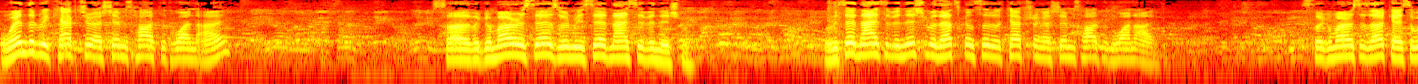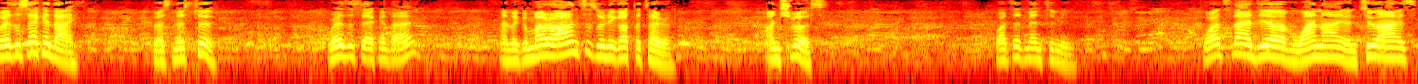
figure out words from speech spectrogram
When did we capture Hashem's heart with one eye? So the Gemara says when we said Naisiv and Nishma. When we said Naisiv and Nishma, that's considered capturing Hashem's heart with one eye. So the Gemara says, okay, so where's the second eye? Person has two. Where's the second eye? And the Gemara answers when he got the Torah. On Shavuos. What's it meant to mean? What's the idea of one eye and two eyes?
